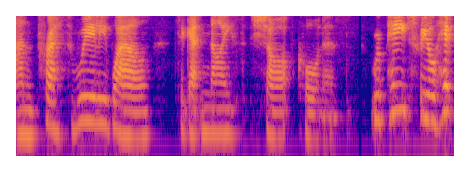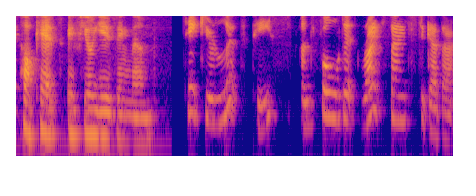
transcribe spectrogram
and press really well to get nice sharp corners. Repeat for your hip pockets if you're using them. Take your loop piece and fold it right sides together.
